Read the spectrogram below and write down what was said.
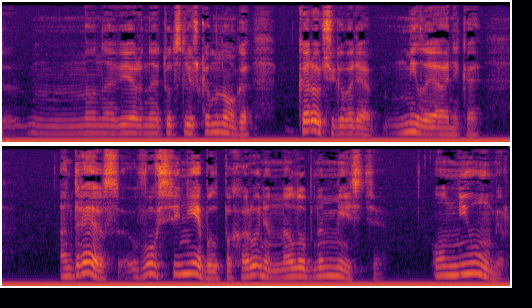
ну, наверное, тут слишком много. Короче говоря, милая Аника, Андреас вовсе не был похоронен на лобном месте. Он не умер.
